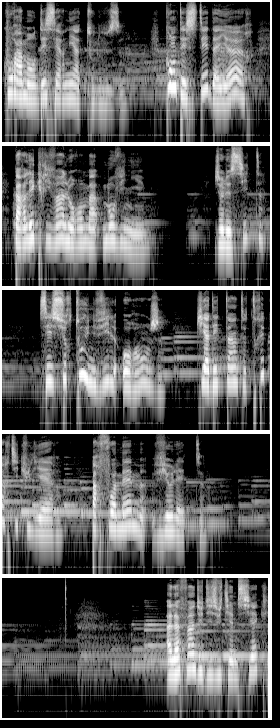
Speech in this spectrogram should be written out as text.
couramment décerné à Toulouse. Contesté d'ailleurs par l'écrivain Laurent Mauvignier. Je le cite, C'est surtout une ville orange qui a des teintes très particulières, parfois même violettes. À la fin du XVIIIe siècle,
